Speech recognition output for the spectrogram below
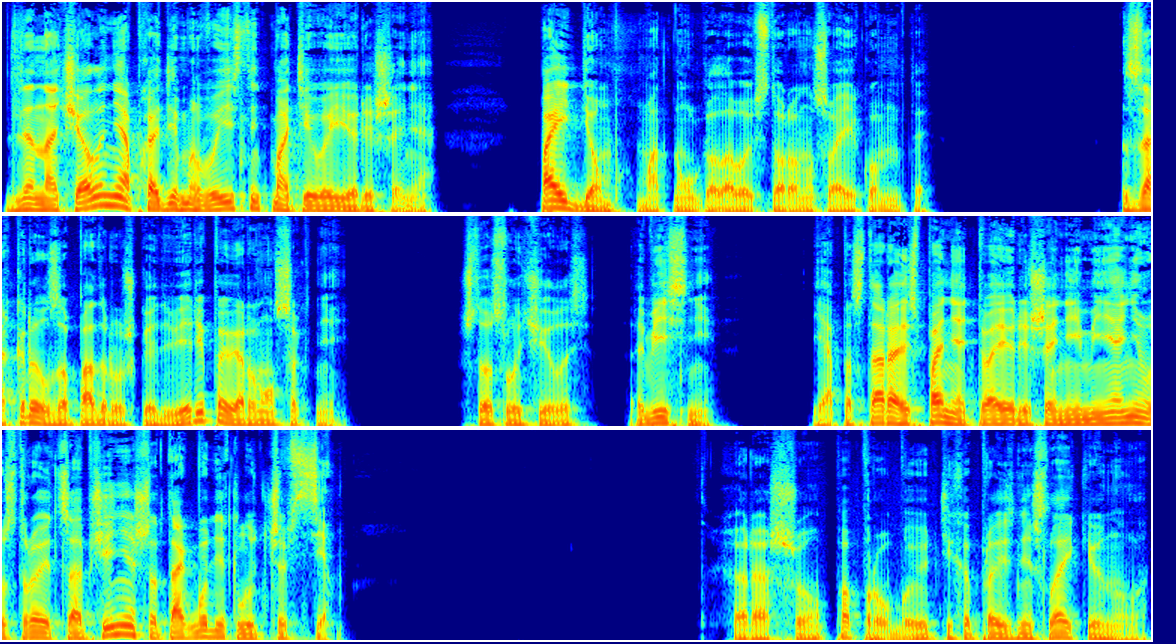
Для начала необходимо выяснить мотивы ее решения. «Пойдем», — мотнул головой в сторону своей комнаты. Закрыл за подружкой дверь и повернулся к ней. «Что случилось? Объясни. Я постараюсь понять твое решение, и меня не устроит сообщение, что так будет лучше всем». «Хорошо, попробую», — тихо произнесла и кивнула.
